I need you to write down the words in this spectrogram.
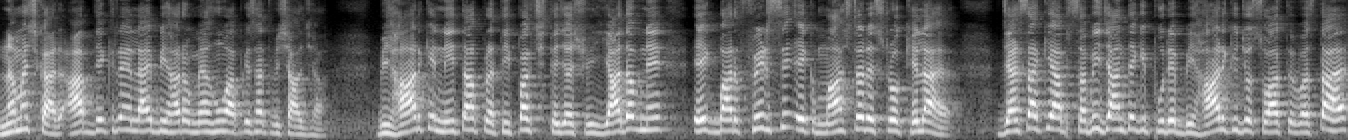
नमस्कार, आप देख रहे हैं लाइव बिहार और मैं हूँ आपके साथ विशाल झा। बिहार के नेता प्रतिपक्ष तेजस्वी यादव ने एक बार फिर से एक मास्टर स्ट्रोक खेला है। जैसा कि आप सभी जानते हैं कि पूरे बिहार की जो स्वास्थ्य व्यवस्था है,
